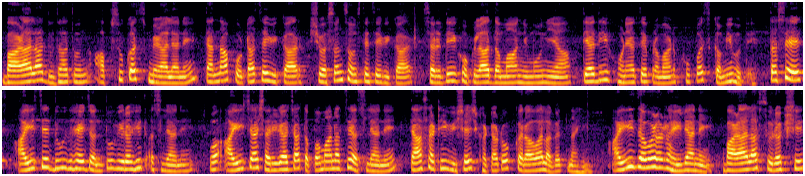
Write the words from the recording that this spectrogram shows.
बाळाला दुधातून आपसुकच मिळाल्याने त्यांना पोटाचे विकार श्वसन संस्थेचे विकार सर्दी खोकला दमा निमोनिया इत्यादी होण्याचे प्रमाण खूपच कमी होते. तसेच आईचे दूध हे जंतुविरहित असल्याने व आईच्या शरीराच्या तपमानाचे असल्याने त्यासाठी विशेष खटाटोप करावा लागत नाही. आईजवळ राहिल्याने बाळाला सुरक्षित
